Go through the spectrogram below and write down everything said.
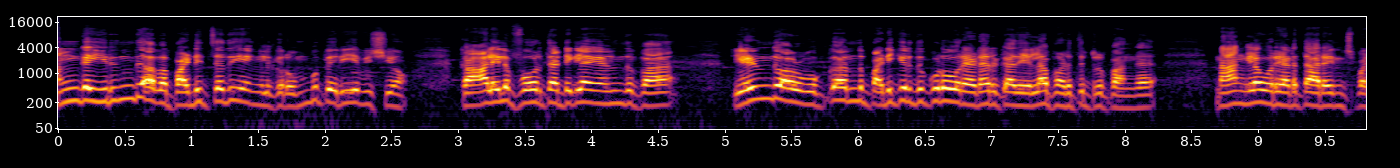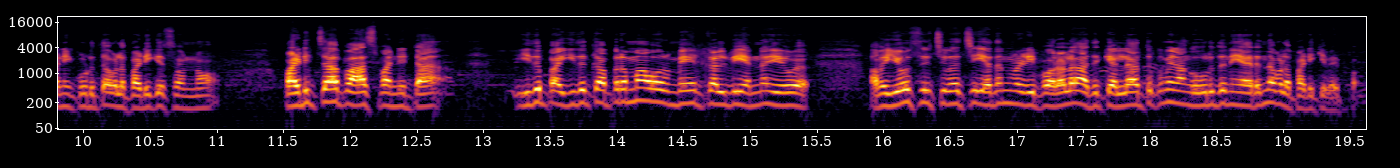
அங்கே இருந்து அவள் படித்தது எங்களுக்கு ரொம்ப பெரிய விஷயம். காலையில் ஃபோர் தேர்ட்டிக்கெலாம் எழுந்துப்பா. எழுந்து அவள் உட்காந்து படிக்கிறதுக்கு கூட ஒரு இடம் இருக்காது எல்லாம் படுத்துட்டு இருப்பாங்க ஒரு இடத்த அரேஞ்ச் பண்ணி கொடுத்து அவளை படிக்க சொன்னோம். படித்தா பாஸ் பண்ணிட்டா. இது ப இதுக்கப்புறமா ஒரு மேற்கல்வி என்ன யோ அவள் யோசித்து வச்சு எதன் வழி போகிறாளோ அதுக்கு எல்லாத்துக்குமே நாங்கள் உறுதுணையாக இருந்து அவளை படிக்க வைப்போம்.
